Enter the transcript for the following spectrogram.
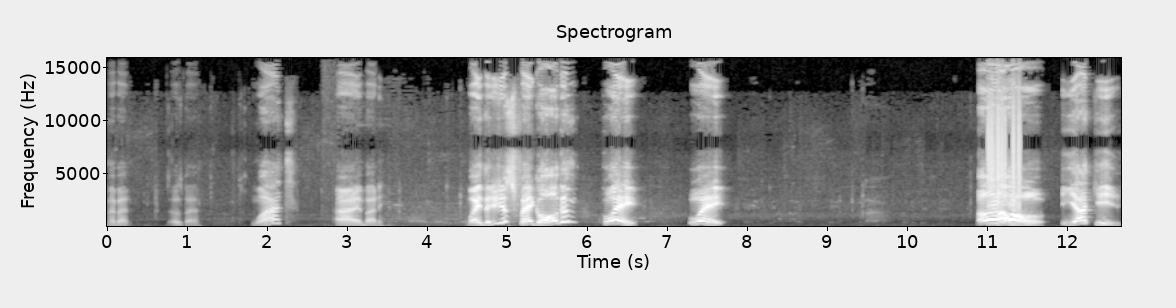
My bad. That was bad. What? Alright, buddy. Wait, did you just fake hold him? Wait. Wait. Oh! Yucky!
